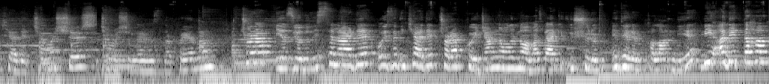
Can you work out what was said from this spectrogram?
İki adet çamaşır. Çamaşırlarımızı da koyalım. Çorap yazıyordu listelerde. O yüzden iki adet çorap koyacağım. Ne olur ne olmaz. Belki üşürüm, ederim falan diye. Bir adet daha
